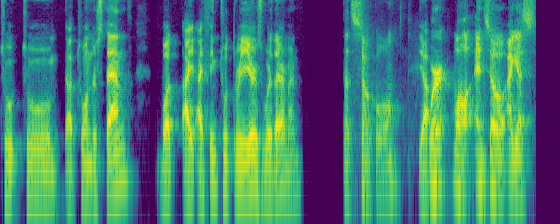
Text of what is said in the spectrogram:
to to uh, to understand but i i think two three years we're there man That's so cool. Yeah. We're well, and so I guess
